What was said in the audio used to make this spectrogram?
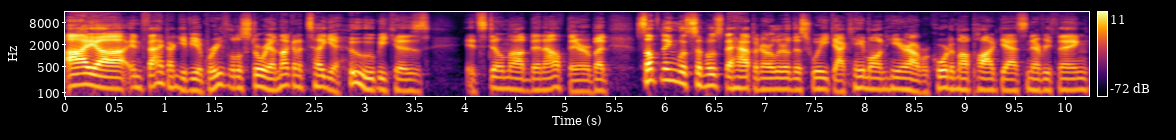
I, uh, in fact, I'll give you a brief little story. I'm not going to tell you who because it's still not been out there, but something was supposed to happen earlier this week. I came on here, I recorded my podcast and everything.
